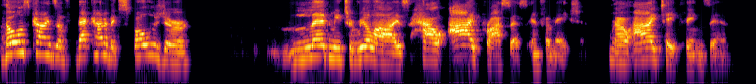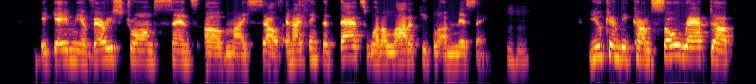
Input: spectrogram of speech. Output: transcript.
those kinds of, that kind of exposure led me to realize how I process information, right. how I take things in it gave me a very strong sense of myself. And I think that that's what a lot of people are missing. Mm-hmm. You can become so wrapped up.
